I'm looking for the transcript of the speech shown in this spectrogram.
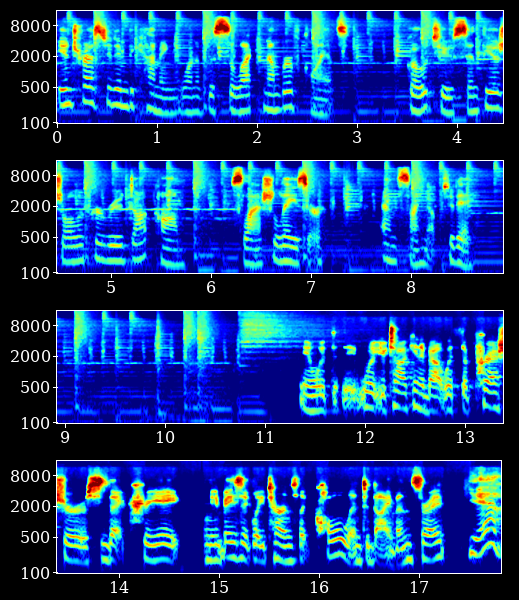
interested in becoming one of the select number of clients, go to cynthiajolicoeurrude.com slash laser and sign up today. You know, with what you're talking about with the pressures that create, I mean, basically turns like coal into diamonds, right? Yeah.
